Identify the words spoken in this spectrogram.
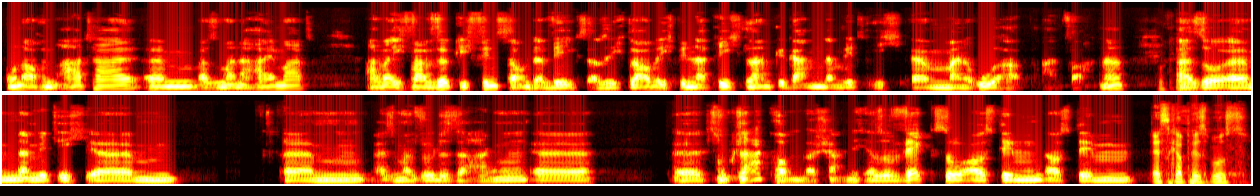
und auch im Ahrtal, ähm, also meine Heimat. Aber ich war wirklich finster unterwegs. Also ich glaube, ich bin nach Griechenland gegangen, damit ich ähm, meine Ruhe habe einfach. Ne? Okay. Also ähm, damit ich, ähm, ähm, also man würde sagen, äh, äh, zum Klarkommen wahrscheinlich. Also weg so aus dem, aus dem Eskapismus.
